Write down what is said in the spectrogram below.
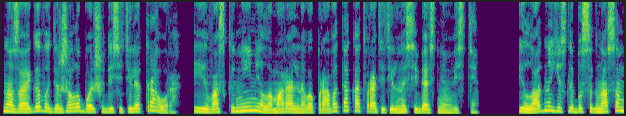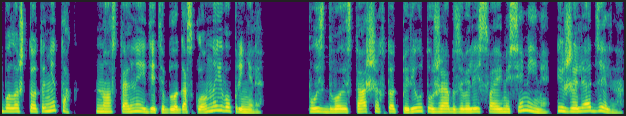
Но Зайга выдержала больше десяти лет траура, и Васка не имела морального права так отвратительно себя с ним вести. И ладно, если бы с Игнасом было что-то не так, но остальные дети благосклонно его приняли. Пусть двое старших в тот период уже обзавелись своими семьями и жили отдельно.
